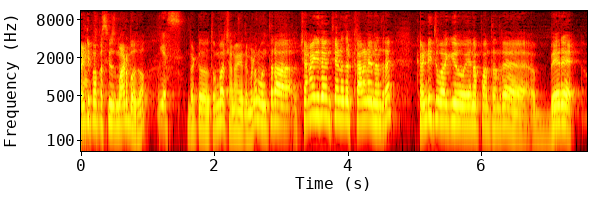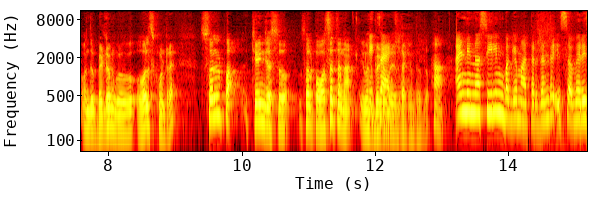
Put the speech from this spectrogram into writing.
ಮಲ್ಟಿಪರ್ಪಸ್ ಯೂಸ್ ಮಾಡ್ಬೋದು. ಎಸ್ ಬಟ್ ತುಂಬ ಚೆನ್ನಾಗಿದೆ ಮೇಡಮ್ ಒಂಥರ ಚೆನ್ನಾಗಿದೆ ಅಂತ ಹೇಳೋದಕ್ಕೆ ಕಾರಣ ಏನಂದ್ರೆ ಖಂಡಿತವಾಗಿಯೂ ಏನಪ್ಪ ಅಂತಂದರೆ ಬೇರೆ ಒಂದು ಬೆಡ್ರೂಮ್ಗಳು ಹೋಲಿಸ್ಕೊಂಡ್ರೆ ಸ್ವಲ್ಪ ಚೇಂಜಸ್ಸು ಸ್ವಲ್ಪ ಹೊಸತನ ಇವನ್ ಬೆಡ್ರೂಮ್ ಇರ್ತಕ್ಕಂಥದ್ದು ಹಾ. ಅಂಡ್ ಇನ್ನು ಸೀಲಿಂಗ್ ಬಗ್ಗೆ ಮಾತಾಡಿದ್ರೆ it's a very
